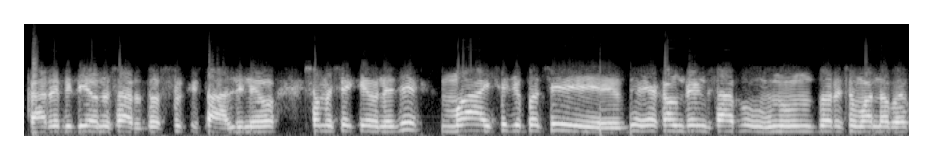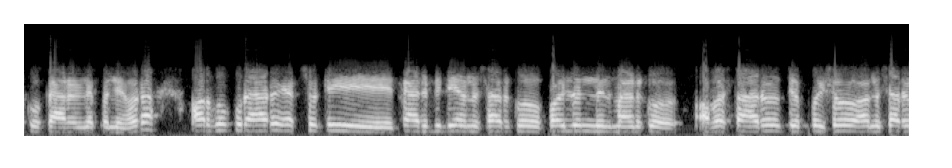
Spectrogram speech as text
कार्यविधि अनुसार दोस्रो किस्ता हालिदिने हो समस्या के भने चाहिँ म आइसकेपछि एकाउन्टेन्ट साहब हुनुहुँदो रहेछ उहाँ नभएको कारणले पनि हो र अर्को कुराहरू एकचोटि कार्यविधि अनुसारको पहिलो निर्माणको अवस्थाहरू त्यो पैसो अनुसार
